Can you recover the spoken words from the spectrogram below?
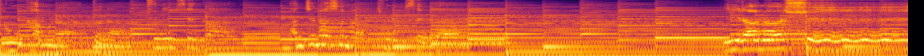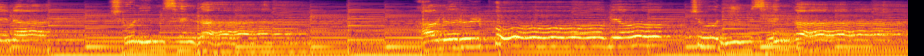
눈 감으나 뜨나 주님 생각 앉으나 서나 주님 생각 일하나 쉬나 주님 생각 하늘을 보며 주님 생각.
